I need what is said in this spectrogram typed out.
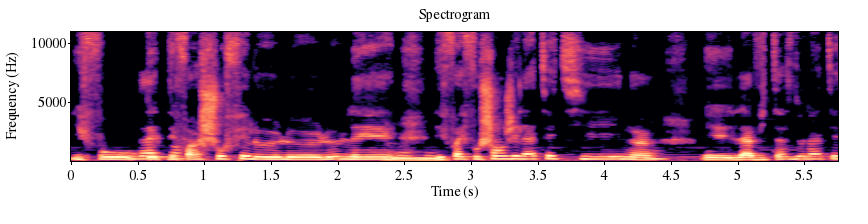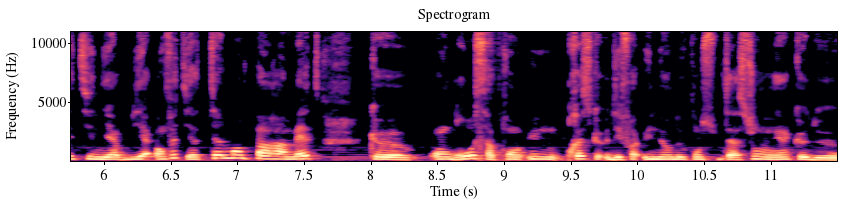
Il faut peut-être des fois chauffer le, le, le lait. Mhm. Des fois, il faut changer la tétine et la vitesse de la tétine. Il y a, y a- en fait, il y a tellement de paramètres que, en gros, ça prend une presque des fois une heure de consultation rien que de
